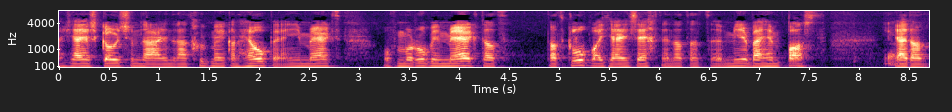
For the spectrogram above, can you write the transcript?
als jij als coach hem daar inderdaad goed mee kan helpen. En je merkt, of Robin merkt dat dat klopt wat jij zegt en dat het uh, meer bij hem past. Ja, ja dat,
